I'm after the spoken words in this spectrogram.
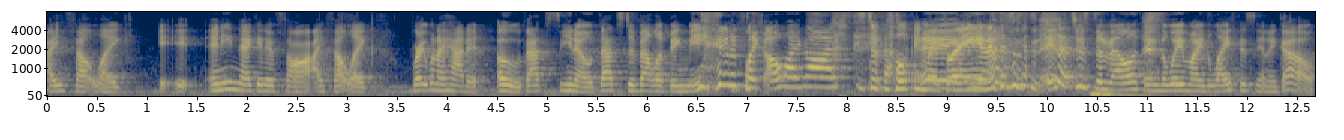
I felt like it, it, any negative thought, I felt like right when I had it, oh, that's you know that's developing me, and it's like, oh my gosh, it's developing my eh, brain. it's, it's just developing the way my life is gonna go,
